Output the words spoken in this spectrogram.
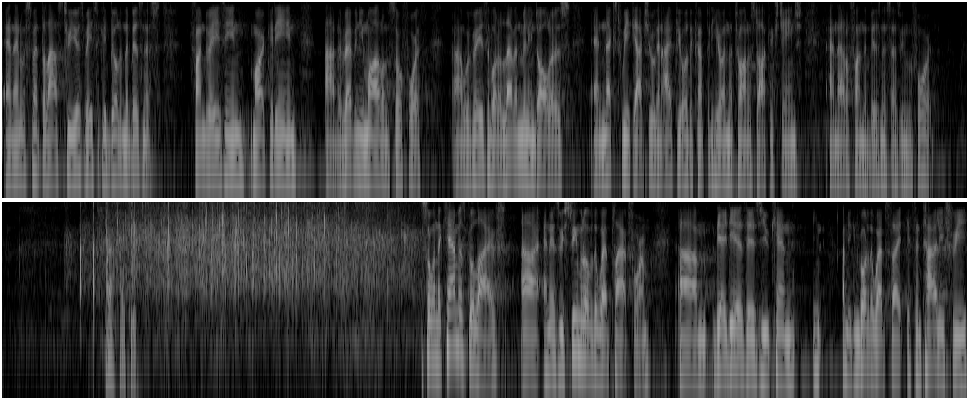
And then we spent the last two years basically building the business, fundraising, marketing, uh, the revenue model, and so forth. Uh, we've raised about $11 million, and next week, actually, we're going to IPO the company here on the Toronto Stock Exchange, and that'll fund the business as we move forward. Yeah, thank you. So when the cameras go live, uh, and as we stream it over the web platform, um, the idea is, is you can, you, know, I mean, you can go to the website. It's entirely free.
